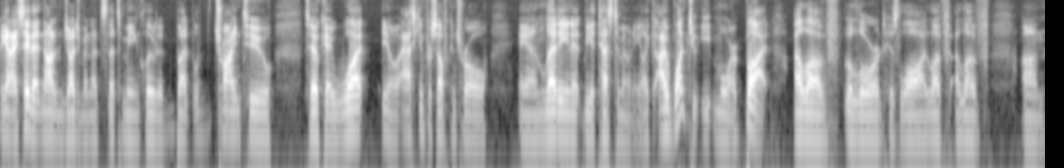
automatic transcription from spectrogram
again I say that not in judgment. That's that's me included. But trying to say okay, what you know, asking for self control and letting it be a testimony. Like I want to eat more, but I love the Lord, His law. I love I love um,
